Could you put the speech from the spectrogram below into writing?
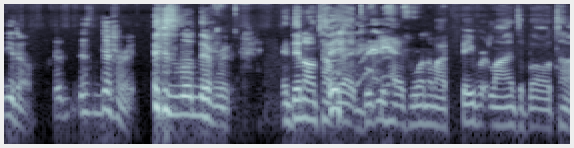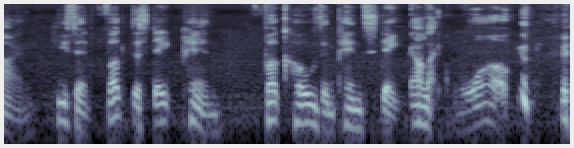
you know, it's different. It's a little different. And then on top of that, Biggie has one of my favorite lines of all time. He said, "Fuck the state pen, fuck hoes in Penn State." I was like, "Whoa!"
